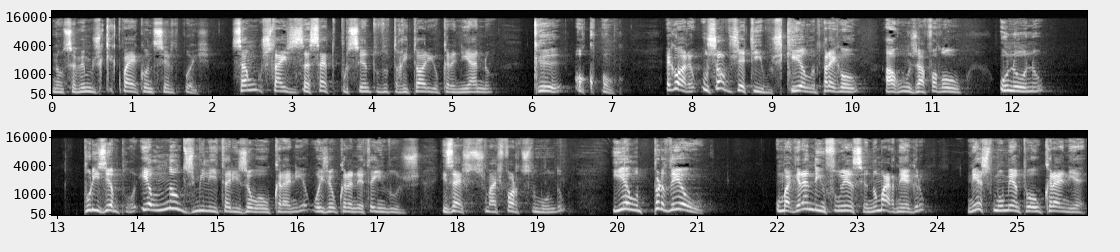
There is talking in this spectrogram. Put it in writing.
Não sabemos o que, é vai acontecer depois. São os tais 17% do território ucraniano que ocupou. Agora, os objetivos que ele pregou, alguns já falou o Nuno, por exemplo, ele não desmilitarizou a Ucrânia, hoje a Ucrânia tem um dos exércitos mais fortes do mundo, e ele perdeu uma grande influência no Mar Negro. Neste momento, a Ucrânia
